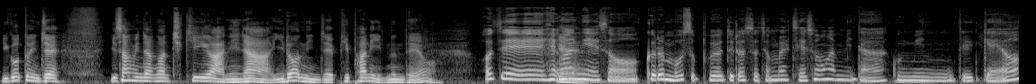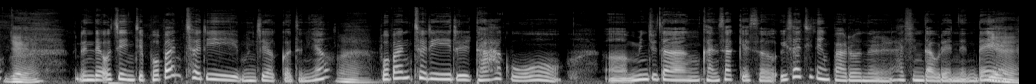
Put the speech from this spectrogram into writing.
이것도 이제 이상민 장관 지키기가 아니냐 이런 이제 비판이 있는데요. 어제 행안위에서 예. 그런 모습 보여드려서 정말 죄송합니다. 국민들께요. 예. 그런데 어제 이제 법안 처리 문제였거든요. 예. 법안 처리를 다 하고 어, 민주당 간사께서 의사 진행 발언을 하신다고 그랬는데 예.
